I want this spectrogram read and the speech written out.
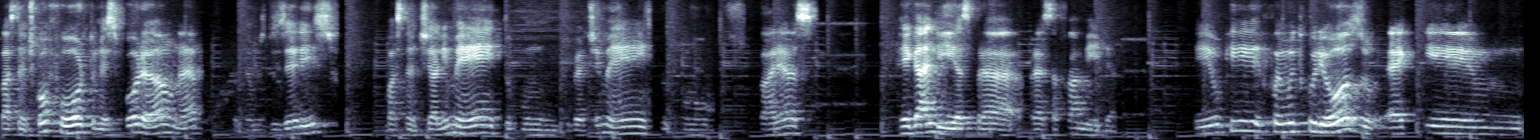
bastante conforto nesse porão, né, podemos dizer isso, bastante alimento, com divertimento, com várias regalias para essa família. E o que foi muito curioso é que hum,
